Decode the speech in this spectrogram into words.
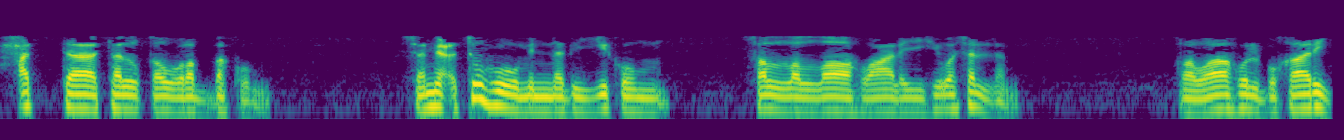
حتى تلقوا ربكم. سمعته من نبيكم. صلى الله عليه وسلم. رواه البخاري.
